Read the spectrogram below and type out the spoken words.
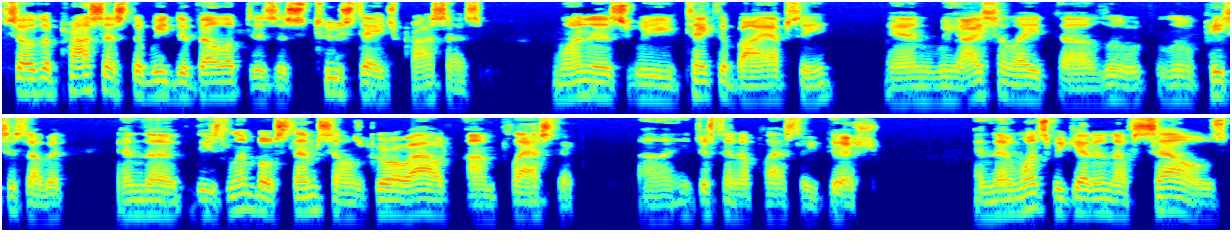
So, the process that we developed is this two stage process. One is we take the biopsy and we isolate uh, little little pieces of it, and the these limbal stem cells grow out on plastic, uh, just in a plastic dish, and then once we get enough cells,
